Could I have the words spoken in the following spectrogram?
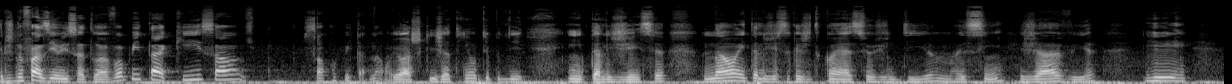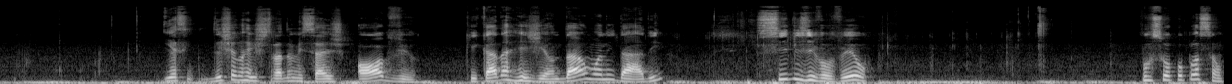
eles não faziam isso à toa. Vou pintar aqui só só para pintar. Não, eu acho que já tinha um tipo de inteligência, não a inteligência que a gente conhece hoje em dia, mas sim, já havia. E e assim, deixando registrado a mensagem óbvio que cada região da humanidade se desenvolveu por sua população.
